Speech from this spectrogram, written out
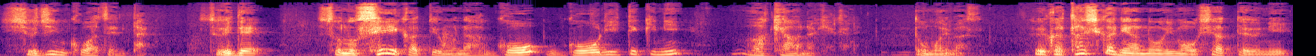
主人公は全体。それでその成果というものは合理的に分け合わなきゃいけないと思います。それから確かにあの今おっしゃったように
